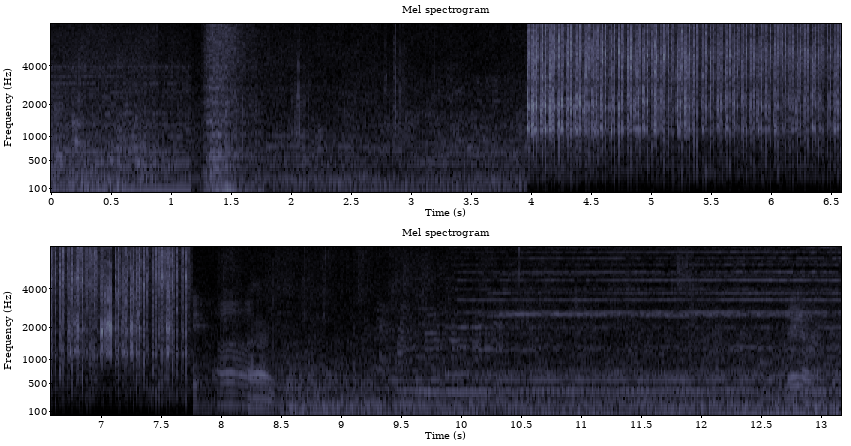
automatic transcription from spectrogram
ไปครับใช่ เลขอะไร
